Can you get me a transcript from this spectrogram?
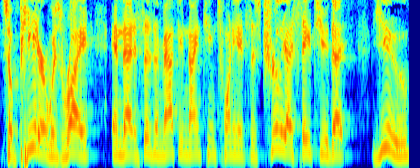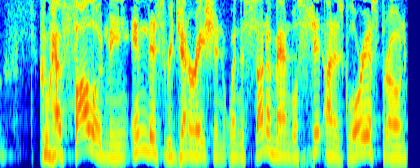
So Peter was right in that it says in Matthew 19, 28, it says, truly I say to you that you who have followed me in this regeneration, when the Son of Man will sit on his glorious throne,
